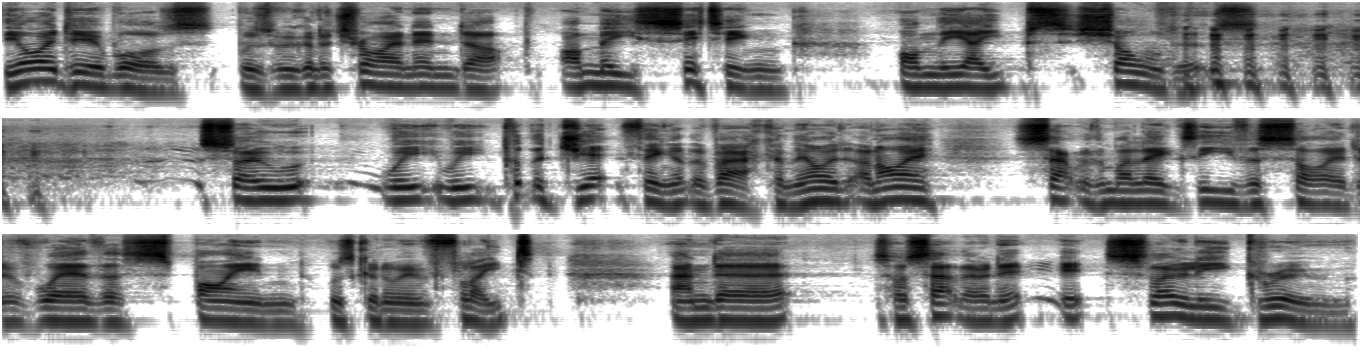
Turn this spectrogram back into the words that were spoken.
the idea was was we were going to try and end up on me sitting on the ape's shoulders. so we we put the jet thing at the back, and the and I sat with my legs either side of where the spine was going to inflate, and uh, so I sat there, and it it slowly grew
